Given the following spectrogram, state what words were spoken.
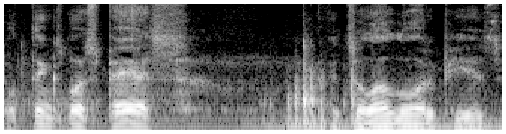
all things must pass until our Lord appears.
